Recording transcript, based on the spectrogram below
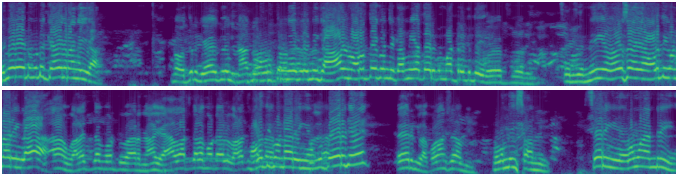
என்ன ரேட்டு மட்டும் கேக்குறாங்க ஐயா இன்னும் ஒருத்தர் கேட்கல நான் ஒருத்தர் இன்னைக்கு ஆள் வரத்தே கொஞ்சம் கம்மியா தான் இருக்க மாட்டிருக்குது. சரி சரி. சரி நீங்க விவசாயம் வளர்த்தி கொண்டாடுறீங்களா? வளர்த்து தான் கொண்டு வரேன். வியாபாரத்துக்கெல்லாம் கொண்டாடு வளர்த்தி வளர்த்து கொண்டாடுறீங்க. உங்க பேருங்க? பேருங்களா? குலசாமி. குழந்தை சாமி சரிங்க ரொம்ப நன்றிங்க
